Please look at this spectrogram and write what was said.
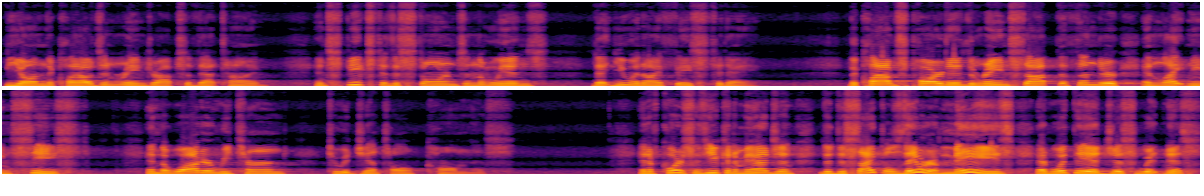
beyond the clouds and raindrops of that time and speaks to the storms and the winds that you and I face today. The clouds parted, the rain stopped, the thunder and lightning ceased, and the water returned to a gentle calmness. And of course, as you can imagine, the disciples, they were amazed at what they had just witnessed.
